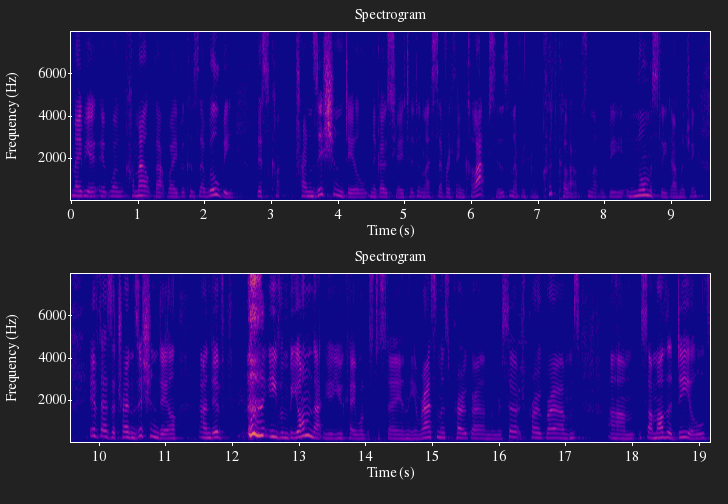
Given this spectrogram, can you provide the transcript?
maybe it, it won't come out that way because there will be this transition deal negotiated unless everything collapses, and everything could collapse, and that would be enormously damaging. If there's a transition deal, and if even beyond that the UK wants to stay in the Erasmus program, the research programs, um, some other deals,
